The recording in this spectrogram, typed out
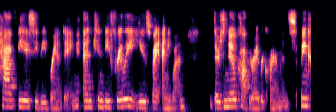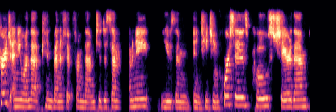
have BACB branding and can be freely used by anyone. There's no copyright requirements. We encourage anyone that can benefit from them to disseminate, use them in teaching courses, post, share them,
